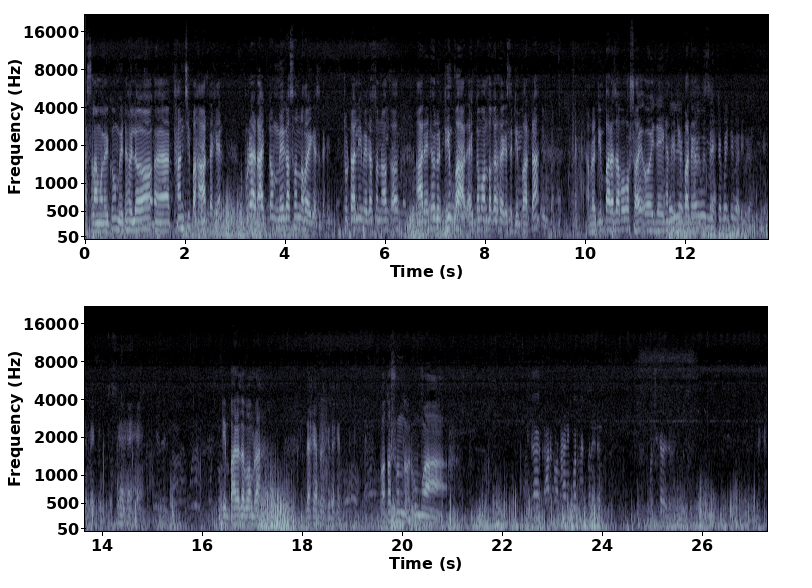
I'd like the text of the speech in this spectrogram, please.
আসসালামু আলাইকুম। এটা হলো থানচি পাহাড় দেখেন। পুরো এটা একদম মেঘাচ্ছন্ন হয়ে গেছে দেখেন। টোটালি মেঘাচ্ছন্ন আর এটা হলো ডিম পাহাড় একদম অন্ধকার হয়ে গেছে ডিম পাহাড়টা। আমরা ডিম পাহাড়ে যাব অবশ্যই ওই যে এখান থেকে ডিম পাহাড়। হ্যাঁ হ্যাঁ হ্যাঁ। ডিম পাহাড়ে যাব আমরা। দেখে আপনাদেরকে দেখেন। কত সুন্দর উমা এটা আর ঘন্টাখানি পর থাকবে এটা পরিষ্কার হয়ে যাবে দেখেন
